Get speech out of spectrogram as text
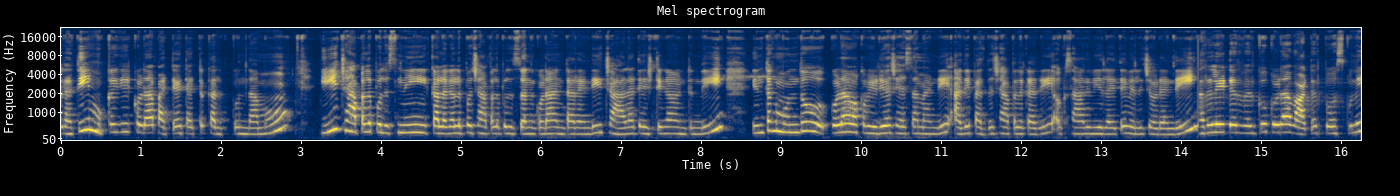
ప్రతి ముక్కకి కూడా పట్టేటట్టు కలుపుకుందాము. ఈ చేపల పులుసుని కలగలుపు చేపల పులుసు అని కూడా అంటారండి. చాలా టేస్టీగా ఉంటుంది. ఇంతకు ముందు కూడా ఒక వీడియో చేశామండి. అది పెద్ద చేపల కర్రీ ఒకసారి వీలైతే వెళ్ళి చూడండి. అర లీటర్ వరకు కూడా వాటర్ పోసుకుని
